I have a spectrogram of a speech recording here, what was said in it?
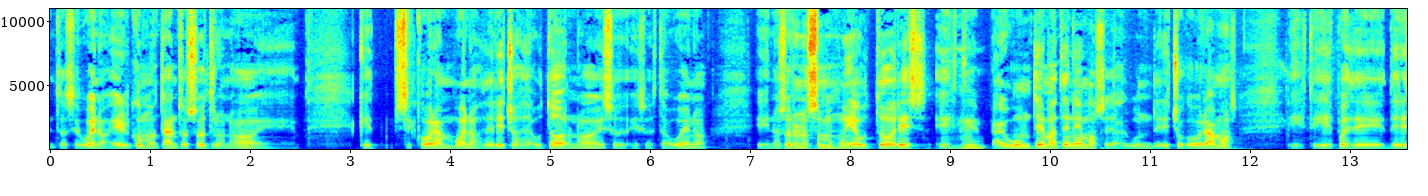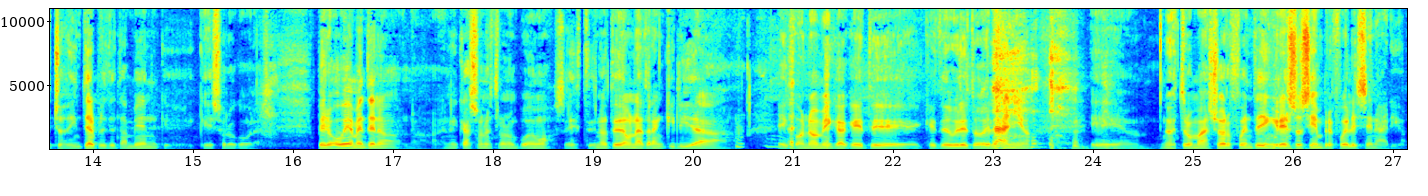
Entonces, bueno, él como tantos otros, ¿no? Que se cobran buenos derechos de autor, ¿no? Eso, eso está bueno. Eh, nosotros no somos muy autores, este, algún tema tenemos, eh, algún derecho cobramos, este, y después de derechos de intérprete también, que, que eso lo cobras. Pero obviamente no, no, en el caso nuestro no podemos, este, no te da una tranquilidad económica que te, que te dure todo el año. Eh, nuestro mayor fuente de ingresos siempre fue el escenario.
